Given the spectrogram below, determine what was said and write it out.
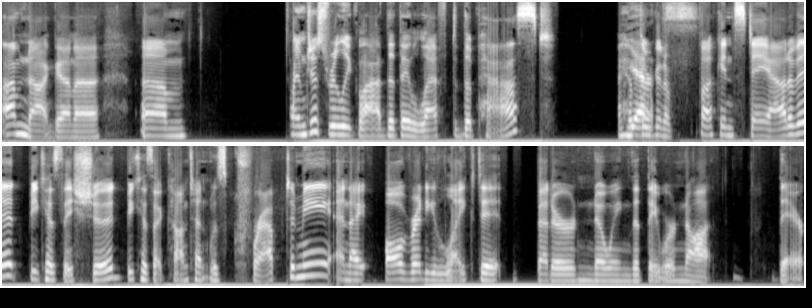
I'm not gonna." Um, I'm just really glad that they left the past. I hope they're gonna fucking stay out of it because they should because that content was crap to me and I already liked it better knowing that they were not there.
